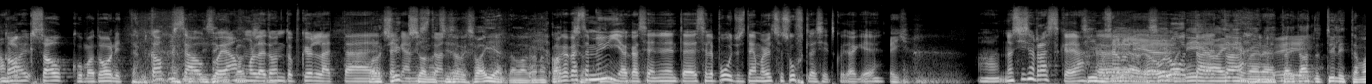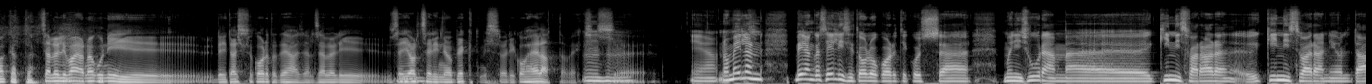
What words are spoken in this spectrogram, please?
no,. kaks ma... auku, ma toonitan. kaks auku jah, mulle tundub küll, et. oleks üks olnud on..., siis oleks vaieldav, aga noh. aga kas sa müüjaga see nende, selle puuduse teemal üldse suhtlesid kuidagi? ei Aha, no siis on raske jah. Hea inimene, et ta ei tahtnud tülitama hakata. seal oli vaja nagunii neid asju korda teha seal, seal oli, see ei olnud selline objekt, mis oli kohe elatav, ehk siis mm -hmm ja no meil on, meil on ka selliseid olukordi, kus äh, mõni suurem äh, kinnisvara kinnisvara nii-öelda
